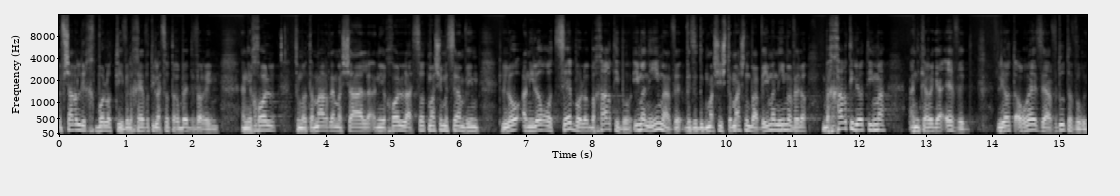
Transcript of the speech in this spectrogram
אפשר לכבול אותי ולחייב אותי לעשות הרבה דברים. אני יכול, זאת אומרת, אמרת למשל, אני יכול לעשות משהו מסוים, ואם לא, אני לא רוצה בו, לא בחרתי בו. אם אני אימא, ו- וזו דוגמה שהשתמשנו בה, ואם אני אימא ולא בחרתי להיות אימא, אני כרגע עבד. להיות הורה זה עבדות עבורי.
